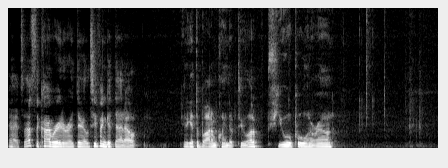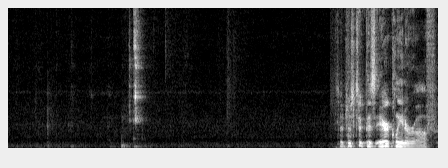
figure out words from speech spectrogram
Alright, so that's the carburetor right there. Let's see if I can get that out. Gotta get the bottom cleaned up too. A lot of fuel pooling around. So just took this air cleaner off.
